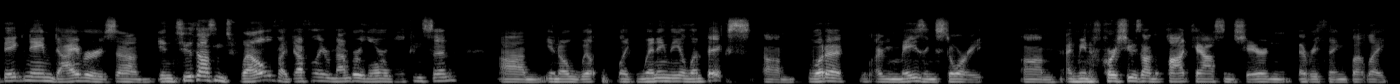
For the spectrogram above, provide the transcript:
big name divers. Um, in 2012, I definitely remember Laura Wilkinson. Um, you know, will, like winning the Olympics. Um, what a an amazing story. Um, I mean, of course, she was on the podcast and shared and everything, but like,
